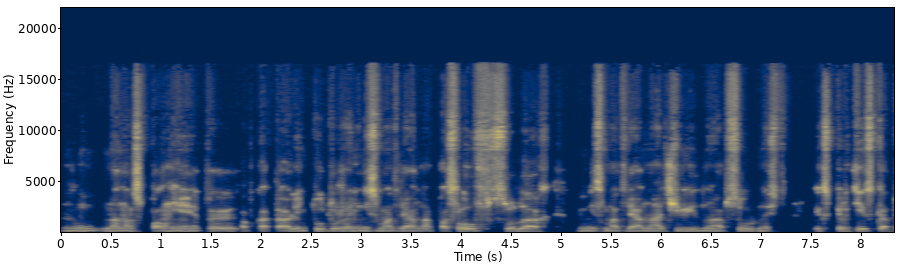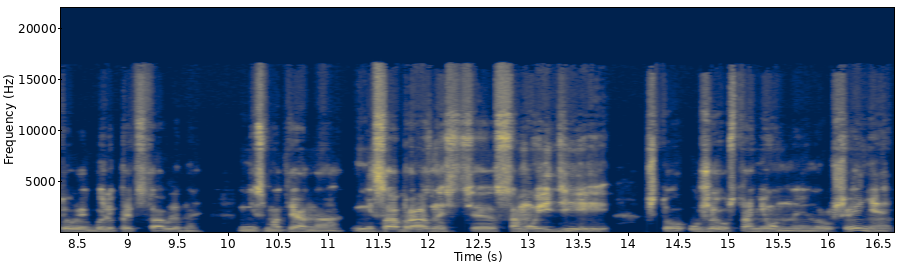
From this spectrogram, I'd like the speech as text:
ну, на нас вполне это обкатали. Тут уже, несмотря на послов в судах, несмотря на очевидную абсурдность экспертиз, которые были представлены, несмотря на несообразность э, самой идеи, что уже устраненные нарушения,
